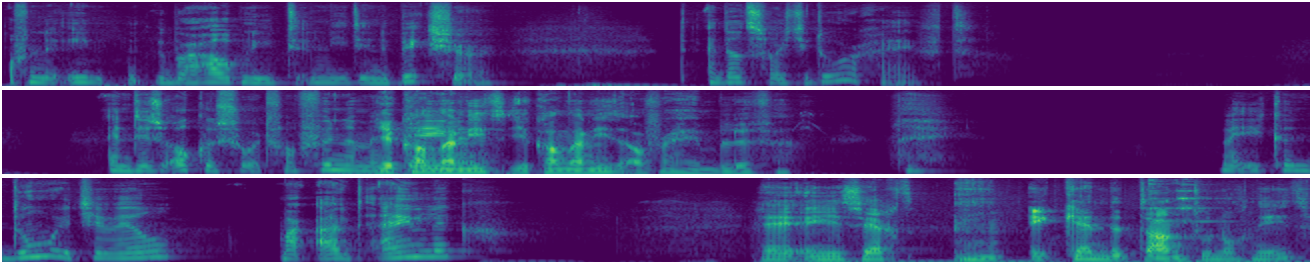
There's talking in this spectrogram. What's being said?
Of in- überhaupt niet, niet in de picture. En dat is wat je doorgeeft. En dus ook een soort van fundamentele... je, kan daar niet, je kan daar niet overheen bluffen. Maar je kunt doen wat je wil, maar uiteindelijk... hey, en je zegt, ik ken de Tang toen nog niet.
